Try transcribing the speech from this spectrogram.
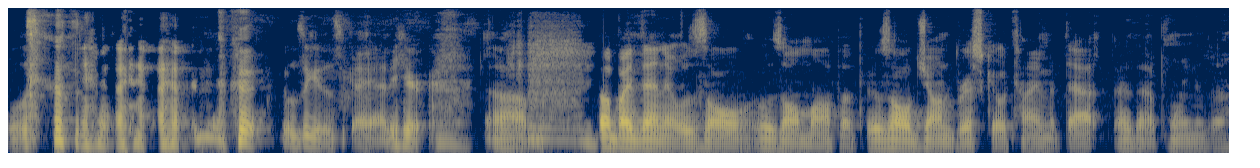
let's, get this guy out of here." Um, but by then, it was all it was all mop up. It was all John Briscoe time at that at that point of the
